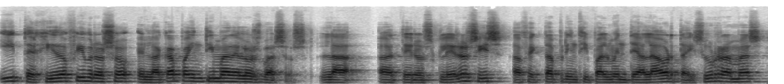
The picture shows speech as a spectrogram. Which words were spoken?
y tejido fibroso en la capa íntima de los vasos. La aterosclerosis afecta principalmente a la aorta y sus ramas,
